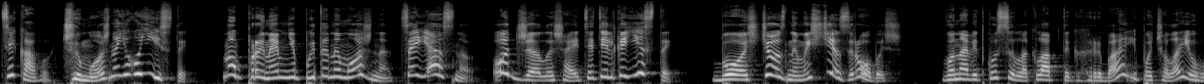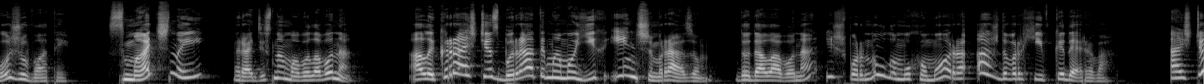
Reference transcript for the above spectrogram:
Цікаво, чи можна його їсти? Ну, принаймні пити не можна, це ясно. Отже, лишається тільки їсти. Бо що з ними ще зробиш? Вона відкусила клаптик гриба і почала його жувати. Смачний, радісно мовила вона. Але краще збиратимемо їх іншим разом, додала вона і шпорнула мухомора аж до верхівки дерева. А що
